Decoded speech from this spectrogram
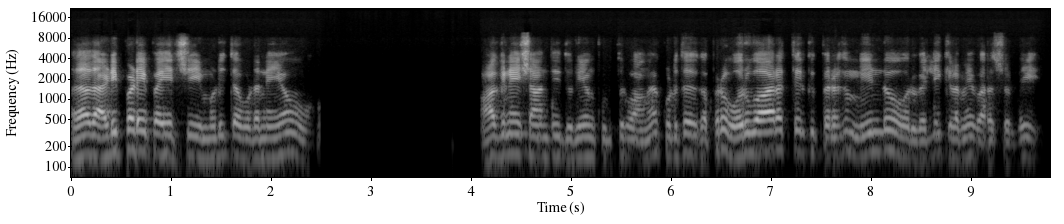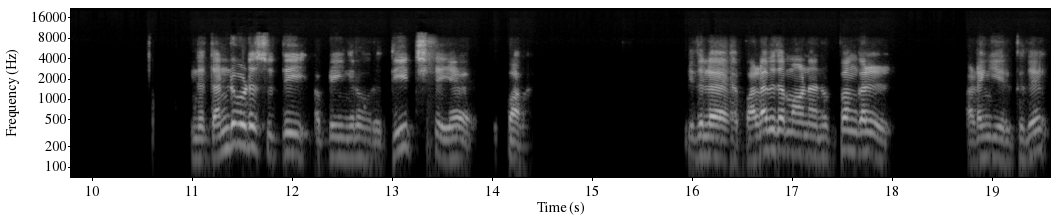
அதாவது அடிப்படை பயிற்சி முடித்த உடனேயும் ஆக்னே சாந்தி துரியம் கொடுத்துருவாங்க. கொடுத்ததுக்கு அப்புறம் ஒரு வாரத்திற்கு பிறகு மீண்டும் ஒரு வெள்ளிக்கிழமை வர சொல்லி இந்த தண்டுவட சுத்தி அப்படிங்கிற ஒரு தீட்சைய கொடுப்பாங்க இதுல பலவிதமான நுட்பங்கள் அடங்கி இருக்குது.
